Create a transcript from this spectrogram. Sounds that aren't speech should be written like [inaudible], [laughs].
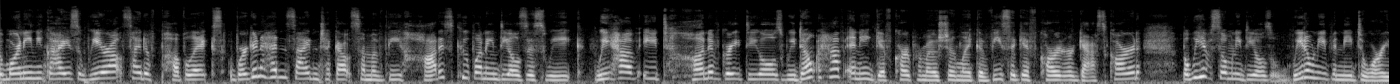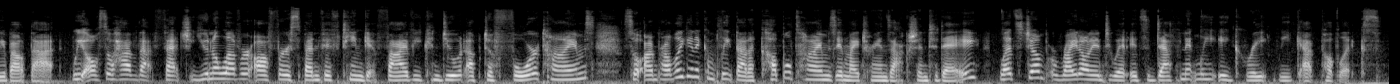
Good morning, you guys. We are outside of Publix. We're gonna head inside and check out some of the hottest couponing deals this week. We have a ton of great deals. We don't have any gift card promotion like a Visa gift card or gas card, but we have so many deals, we don't even need to worry about that. We also have that Fetch Unilever offer, spend 15, get five. You can do it up to four times. So I'm probably gonna complete that a couple times in my transaction today. Let's jump right on into it. It's definitely a great week at Publix.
